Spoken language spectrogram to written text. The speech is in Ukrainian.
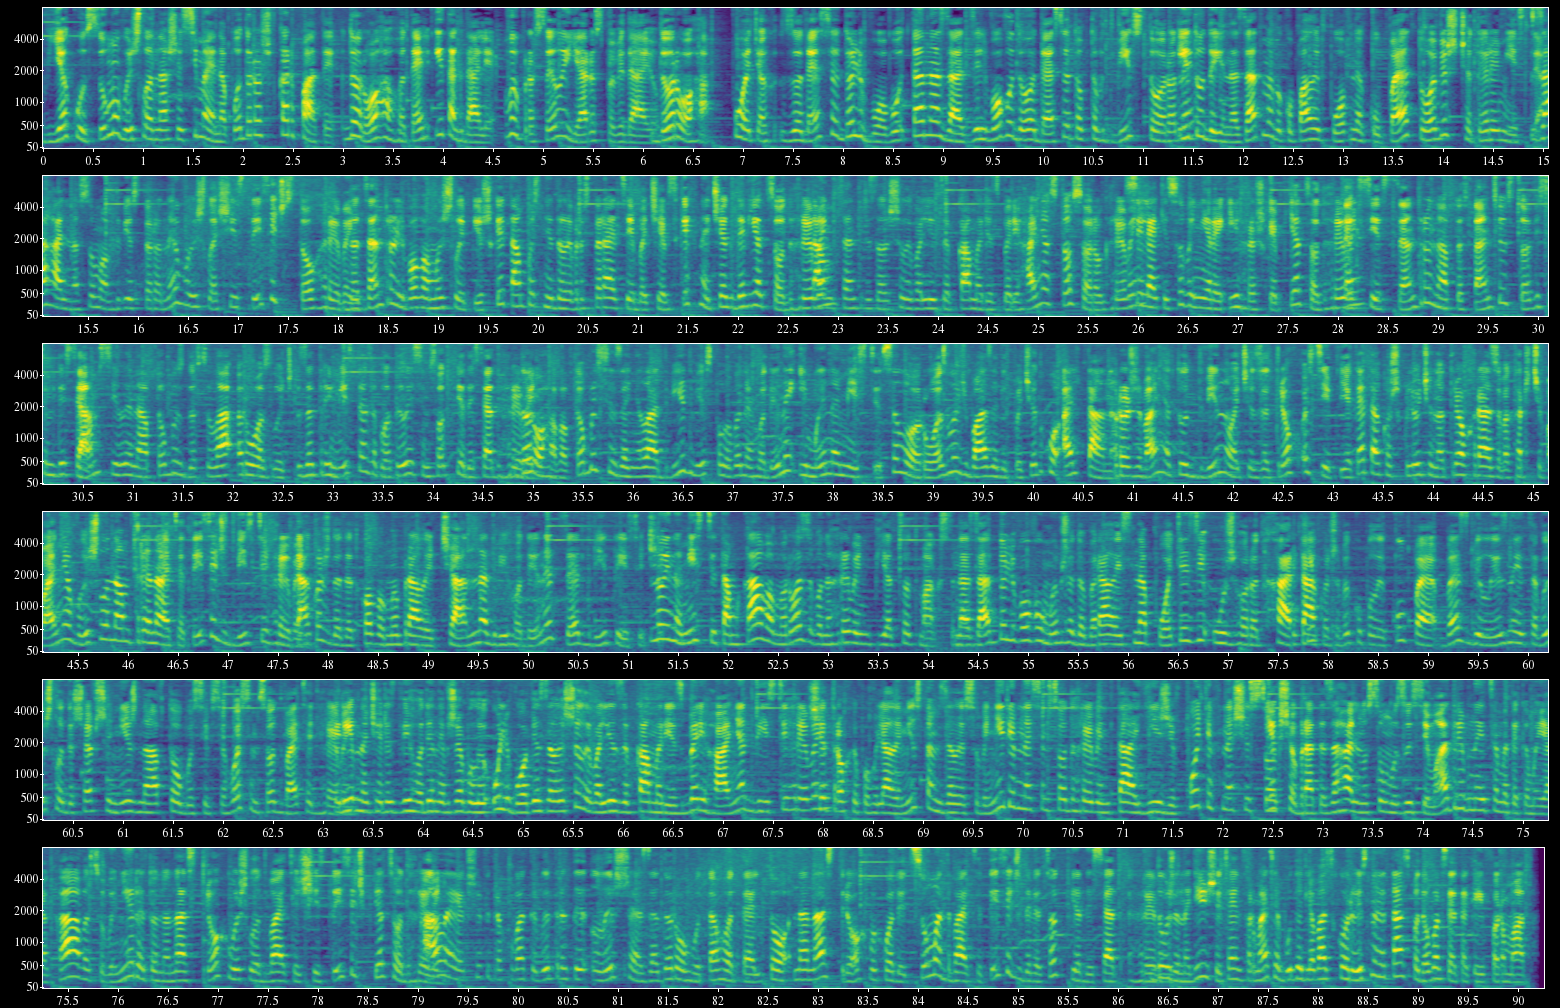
в яку суму вийшла наша сімейна подорож в Карпати, дорога, готель і так далі. Ви просили, я розповідаю. Дорога. Потяг з Одеси до Львову та назад зі Львову до Одеси, тобто в дві сторони. І туди і назад ми викупали повне купе, тобі ж 4 місця. Загальна сума в дві сторони вийшла 6100 гривень. До центру Львова ми йшли пішки. Там поснідали в ресторації Бачевських на чек 900 гривень. Там в центрі залишили валізи в камері зберігання 140 гривень. Всілякі сувеніри, іграшки 500 гривень. Таксі з центру на автостанцію 180. Там сіли на автобус до села Розлуч. За три місця заплатили 750 гривень. Дорога в автобусі зайняла 2-2,5 години, і ми на місці. Село Розлуч, база відпочинку Альтана. Проживання тут дві ночі за трьох осіб, яке також включено трьохразове харчування. Вийшло нам 13 тисяч 200 гривень. Також додатково ми брали чан на 2 години. Це 2 тисячі. Ну і на місці там кава, морозиво на гривень 500 максимум. Назад до Львову ми вже добирались на потязі Ужгород, Харків. Також викупили купе без білизни. Це вийшло дешевше ніж на автобусі. Всього 720 гривень. Рівно через 2 години вже були у Львові. Залишили валізи в камері зберігання 200 гривень. Ще трохи погуляли містом, взяли сувенірів на 700 гривень та їжі в потяг на 600. Якщо брати загальну суму з усіма дрібницями, такими як кава, сувеніри, то на нас трьох вийшло 26 тисяч 500 гривень. Але якщо підрахувати витрати лише за дорогу та готель, то на нас трьох виходить сума 20 тисяч 950 гривень. Дуже надію, що ця інформація буде для вас корисною та сподобався такий formato.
